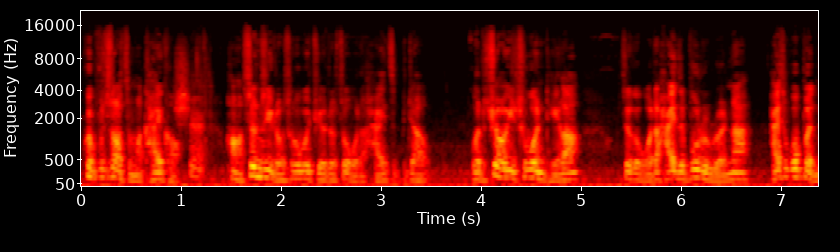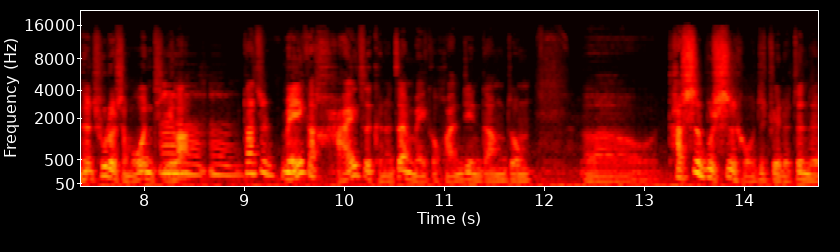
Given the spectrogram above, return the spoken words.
会不知道怎么开口。是，好，甚至有的时候会觉得说，我的孩子比较，我的教育出问题啦，这个我的孩子不如人啦，还是我本身出了什么问题啦？嗯嗯，但是每一个孩子可能在每个环境当中，呃，他适不适合，我就觉得真的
